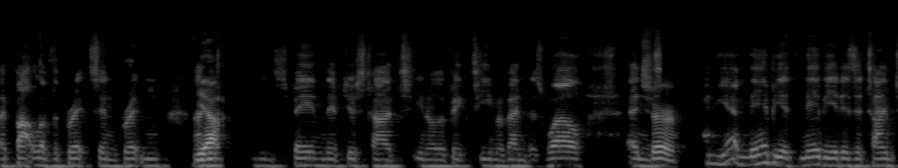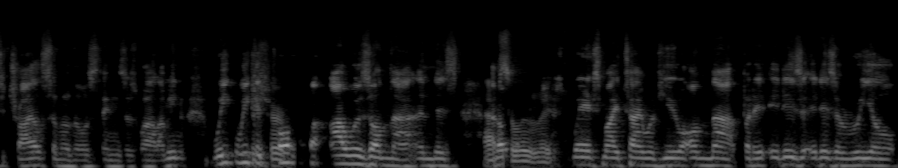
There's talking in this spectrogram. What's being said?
a battle of the brits in britain. Yeah. in spain they've just had you know the big team event as well. And sure and yeah, maybe it maybe it is a time to trial some of those things as well. I mean, we we could sure. talk for hours on that, and there's absolutely waste my time with you on that, but it, it is it is a real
